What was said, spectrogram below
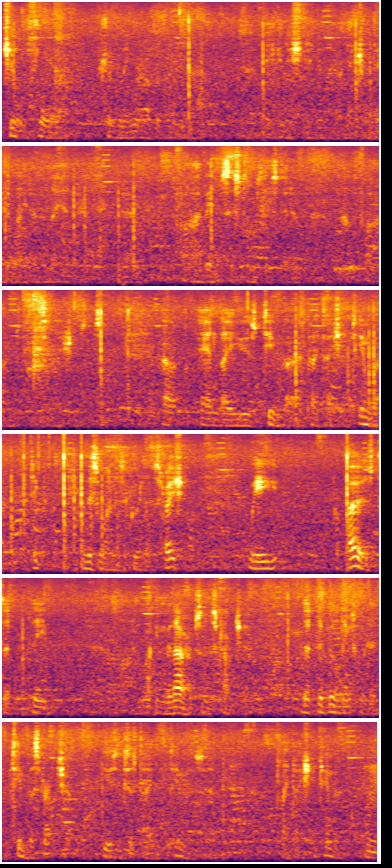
Chilled floor cooling rather than uh, uh, air conditioning, and were natural ventilated, and they had you know, fire vent systems instead of uh, fire installations and so on. Uh, and they used timber, plantation timber particularly. And this one is a good illustration. We proposed that the, uh, working with Arups on the structure, that the buildings would have timber structure using sustainable timbers, uh, plantation timber. Mm.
